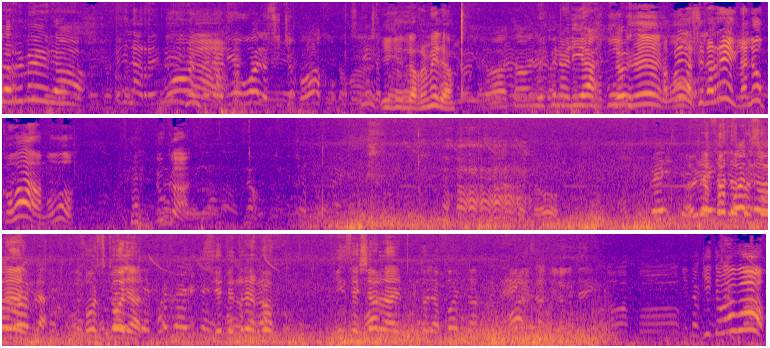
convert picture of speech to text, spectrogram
La remera! ¿Y la remera? Es penalidad. Apenas se la regla, loco, vamos vos. ¡Lucas! Hay una falta personal. Force Collar. 7-3 rojo. 15 yardas del punto de la falta. ¡Quito, quito, vamos!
